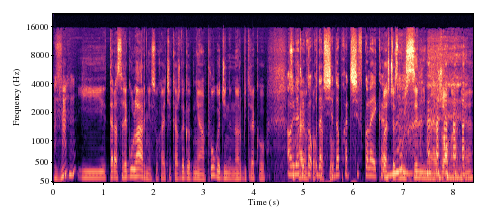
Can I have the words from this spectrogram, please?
Mhm. I teraz regularnie, słuchajcie, każdego dnia pół godziny na Orbitreku O ile tylko uda ci podcastu. się dopchać w kolejkę. bo jeszcze jest mój syn i moja żona, nie?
